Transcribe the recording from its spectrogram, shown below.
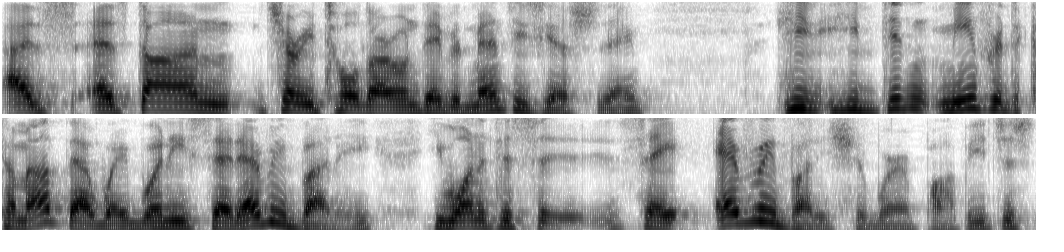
As, as Don Cherry told our own David Menzies yesterday, he, he didn't mean for it to come out that way. When he said everybody, he wanted to say, everybody should wear a poppy. It just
